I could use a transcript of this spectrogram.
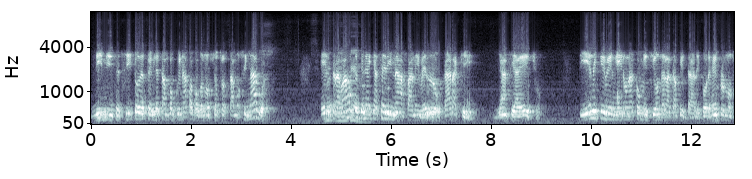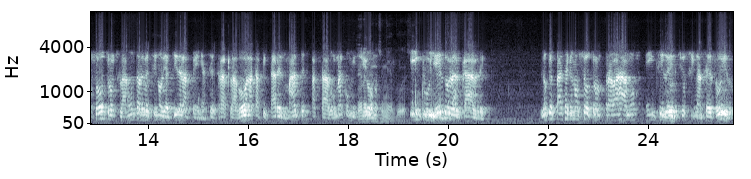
Ni necesito defender tampoco INAPA porque nosotros estamos sin agua. El trabajo que tiene que hacer INAPA a nivel local aquí ya se ha hecho. Tiene que venir una comisión de la capital y, por ejemplo, nosotros, la Junta de Vecinos de aquí de La Peña, se trasladó a la capital el martes pasado una comisión incluyendo el alcalde. Lo que pasa es que nosotros trabajamos en silencio sin hacer ruido.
